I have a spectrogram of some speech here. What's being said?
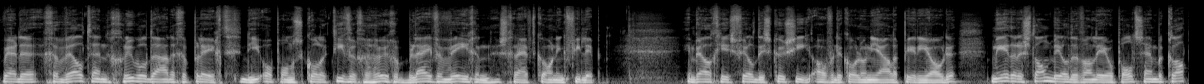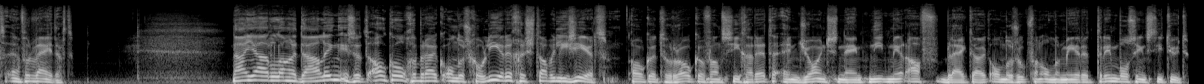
werden geweld en gruweldaden gepleegd die op ons collectieve geheugen blijven wegen, schrijft koning Filip. In België is veel discussie over de koloniale periode. Meerdere standbeelden van Leopold zijn beklad en verwijderd. Na jarenlange daling is het alcoholgebruik onder scholieren gestabiliseerd. Ook het roken van sigaretten en joints neemt niet meer af... blijkt uit onderzoek van onder meer het Trimbos Instituut.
